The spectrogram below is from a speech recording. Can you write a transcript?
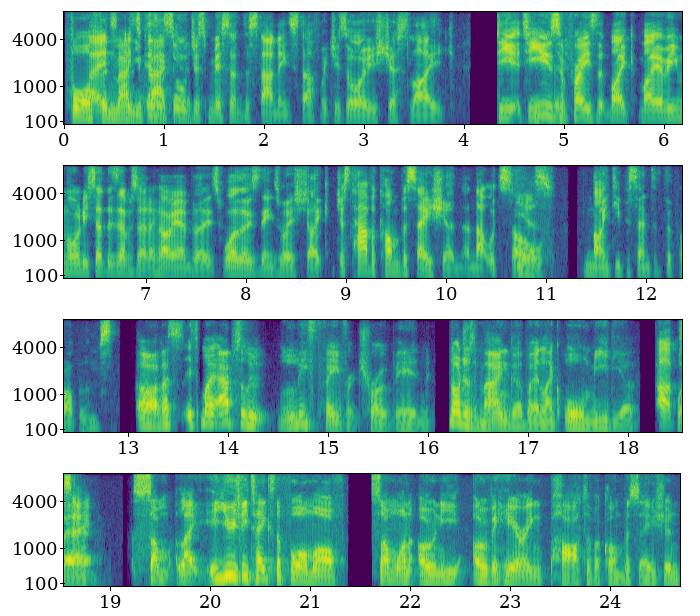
forced Uh, and it's, it's 'cause manufactured. it's all just misunderstanding stuff, which is always just like to, to use a phrase that Mike might have even already said this episode. I can't remember. It's one of those things where it's like just have a conversation, and that would solve yes. ninety percent of the problems. Oh, that's it's my absolute least favorite trope in not just manga, but in like all media. Upset. where some like it usually takes the form of someone only overhearing part of a conversation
